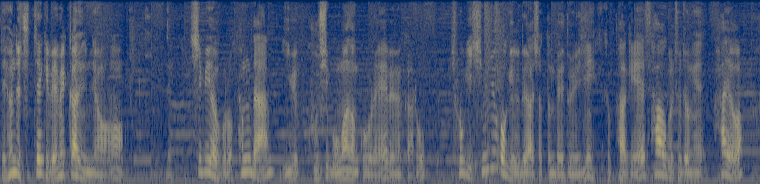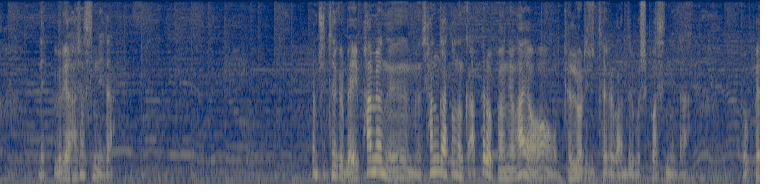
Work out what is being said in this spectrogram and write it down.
네, 현재 주택의 매매가는요. 12억으로 평당 295만원 꼴의 매매가로 초기 16억에 의뢰하셨던 매도인이 급하게 4억을 조정하여 네, 의뢰하셨습니다. 현 주택을 매입하면은 상가 또는 카페로 변형하여 갤러리 주택을 만들고 싶었습니다. 옆에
